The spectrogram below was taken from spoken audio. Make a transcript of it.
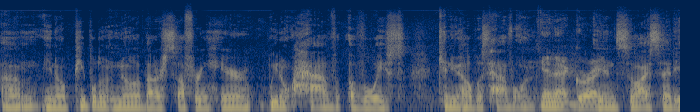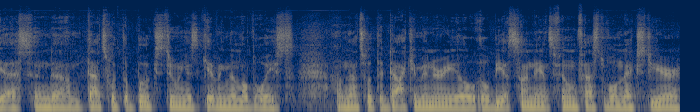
um, you know, people don't know about our suffering here. We don't have a voice. Can you help us have one?" Isn't that great? And so I said yes, and um, that's what the book's doing is giving them a voice. Um, that's what the documentary. It'll, it'll be at Sundance Film Festival next year,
